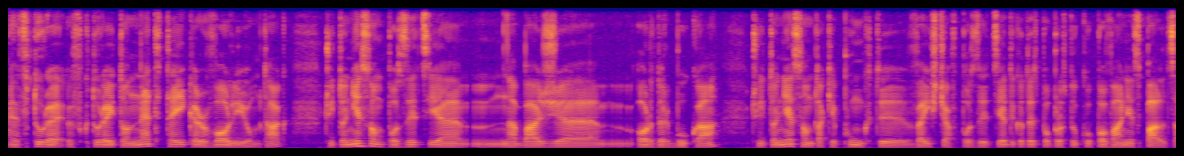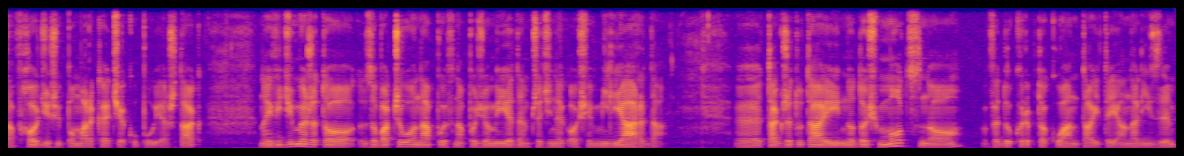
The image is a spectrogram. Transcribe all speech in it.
w, które, w której to net taker volume, tak? Czyli to nie są pozycje mm, na bazie order booka, czyli to nie są takie punkty wejścia w pozycję, tylko to jest po prostu kupowanie z palca. Wchodzisz i po markecie kupujesz, tak? No i widzimy, że to zobaczyło napływ na poziomie 1,8 miliarda. Yy, Także tutaj no dość mocno, według CryptoQuanta i tej analizy,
